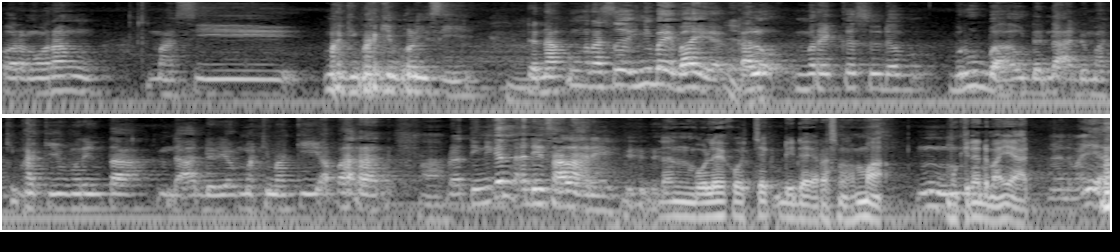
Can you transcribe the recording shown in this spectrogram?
Orang-orang masih maki-maki polisi dan aku ngerasa ini baik-baik ya Iya. kalau mereka sudah berubah udah ndak ada maki-maki pemerintah ndak ada yang maki-maki aparat Ah. berarti ini kan ada yang salah nih Dan boleh kau cek di daerah Semak Hmm. Mungkin ada mayat. Ada mayat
